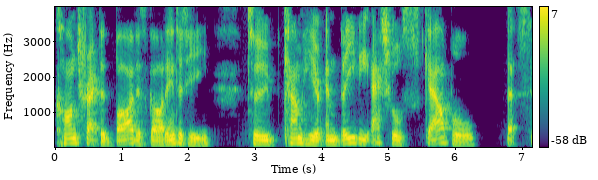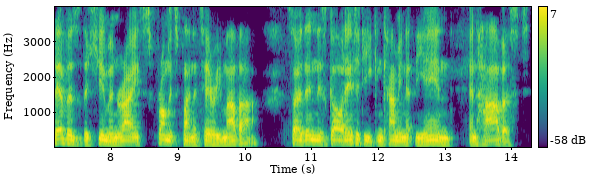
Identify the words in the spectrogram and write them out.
contracted by this god entity to come here and be the actual scalpel that severs the human race from its planetary mother. So then this god entity can come in at the end and harvest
